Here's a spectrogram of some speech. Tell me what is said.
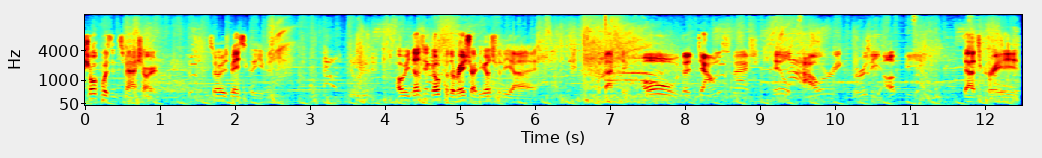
Shulk was in Smash Art, so it was basically even. Oh, he doesn't go for the rage drive. He goes for the uh, the back kick. Oh, the down smash kill powering through the up B. That's crazy.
